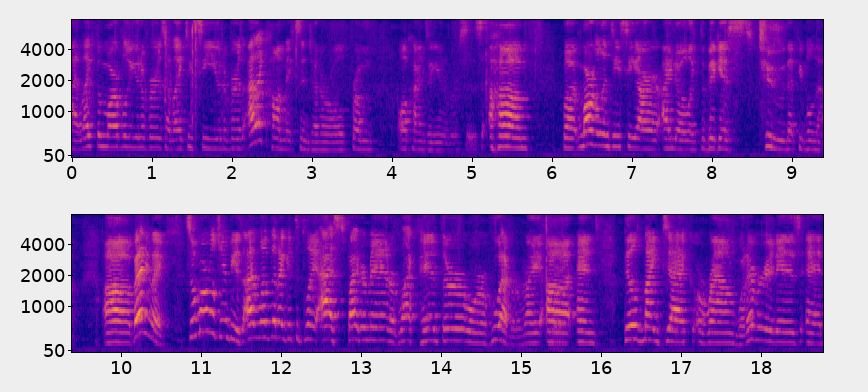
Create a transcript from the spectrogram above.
I like the Marvel universe. I like DC universe. I like comics in general from all kinds of universes. Um, but Marvel and DC are I know like the biggest two that people know. Uh, but anyway, so Marvel Champions, I love that I get to play as Spider Man or Black Panther or whoever, right? Uh, and build my deck around whatever it is. And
